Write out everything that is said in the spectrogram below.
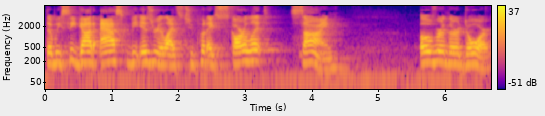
that we see God ask the Israelites to put a scarlet sign over their door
